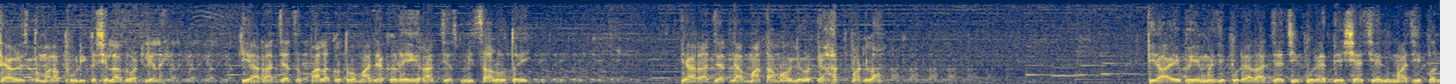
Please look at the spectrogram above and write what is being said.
त्यावेळेस तुम्हाला थोडी कशी लाज वाटली नाही? की या राज्याचं पालकत्व माझ्याकडे राज्य मी चालवतोय? या राज्यातल्या माता माऊलीवरती हात पडला ती आई बहीण म्हणजे पुऱ्या राज्याची पुऱ्या देशाची आणि माझी पण.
